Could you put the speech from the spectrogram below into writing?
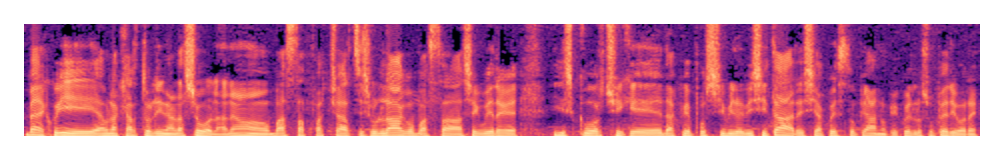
Beh, qui è una cartolina da sola, no? basta affacciarsi sul lago, basta seguire gli scorci che da qui è possibile visitare, sia questo piano che quello superiore,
